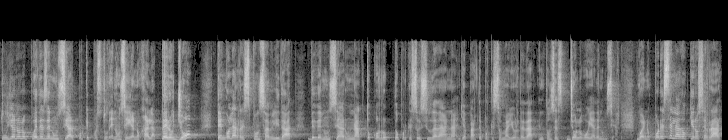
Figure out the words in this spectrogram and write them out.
Tú ya no lo puedes denunciar porque pues tu denuncia ya no jala, pero yo tengo la responsabilidad de denunciar un acto corrupto porque soy ciudadana y aparte porque soy mayor de edad. Entonces yo lo voy a denunciar. Bueno, por ese lado quiero cerrar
